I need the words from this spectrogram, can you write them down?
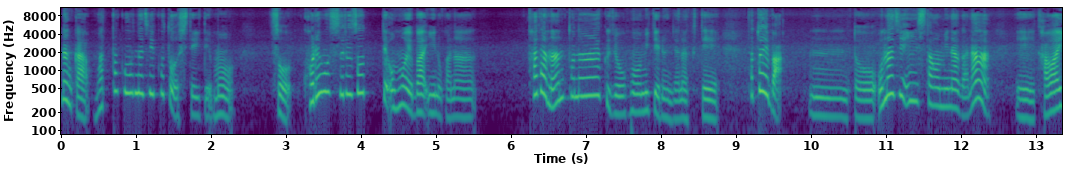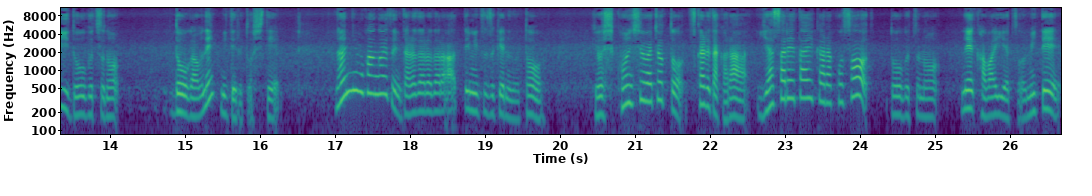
なんか全く同じことをしていても、そう、これをするぞって思えばいいのかな。ただなんとなく情報を見てるんじゃなくて、例えば、うんと、同じインスタを見ながら、えー、可愛い動物の動画をね、見てるとして、何にも考えずにダラダラダラって見続けるのと、よし、今週はちょっと疲れたから癒されたいからこそ動物のね、可愛いやつを見て、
